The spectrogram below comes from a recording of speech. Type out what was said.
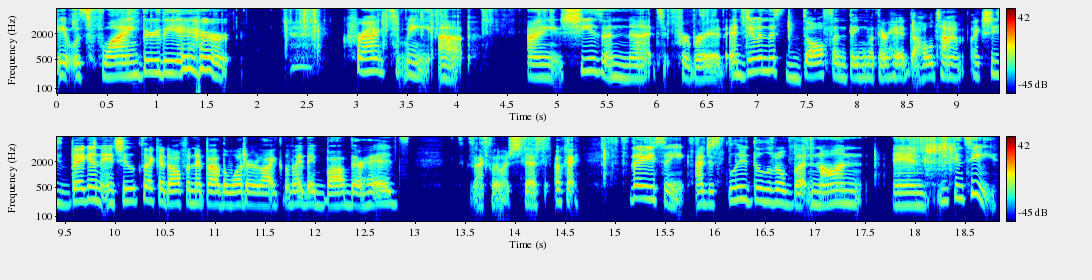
it was flying through the air. Cracked me up. I mean, she's a nut for bread and doing this dolphin thing with her head the whole time. Like she's begging and she looks like a dolphin up out of the water, like the way they bob their heads. It's exactly what she does. Okay, so there you see. I just glued the little button on and you can see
